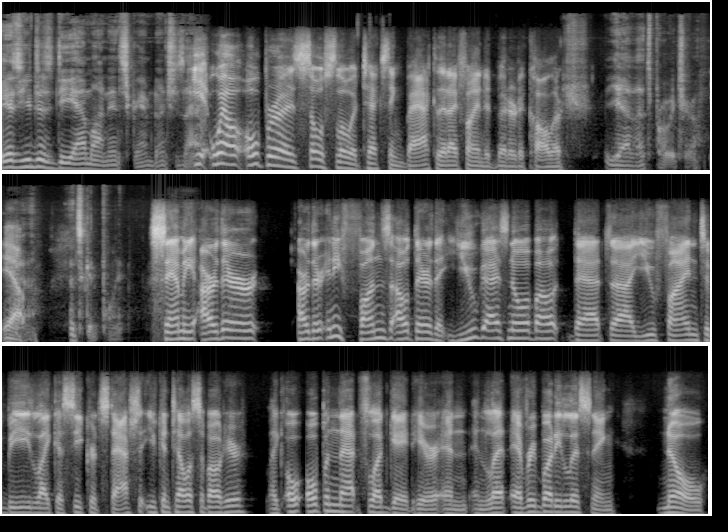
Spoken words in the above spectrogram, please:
guess you just DM on Instagram, don't you, Zach? Yeah, well, Oprah is so slow at texting back that I find it better to call her. Yeah, that's probably true. Yeah. that's a good point. Sammy, are there are there any funds out there that you guys know about that uh, you find to be like a secret stash that you can tell us about here? Like, o- open that floodgate here and and let everybody listening know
